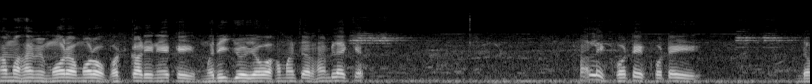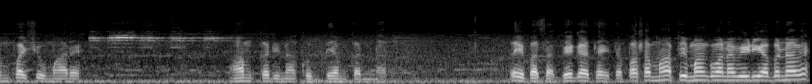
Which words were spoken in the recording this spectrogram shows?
આમાં સામે મોરા મોરો ભટકાડીને એકે મરી ગયો એવા સમાચાર સાંભળ્યા કે ખાલી ખોટે ખોટે ડંફાસ્યું મારે. આમ કરી નાખું તેમ કરી નાખું. એ પાછા ભેગા થાય તો પાછા માફી માંગવાના વિડીયા બનાવે,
